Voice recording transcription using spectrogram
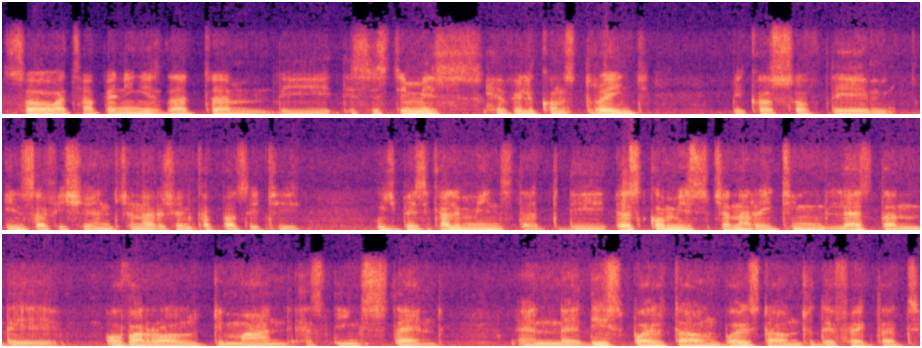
So, what's happening is that um, the, the system is heavily constrained because of the insufficient generation capacity which basically means that the Eskom is generating less than the overall demand as things stand. And uh, this boils down boils down to the fact that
